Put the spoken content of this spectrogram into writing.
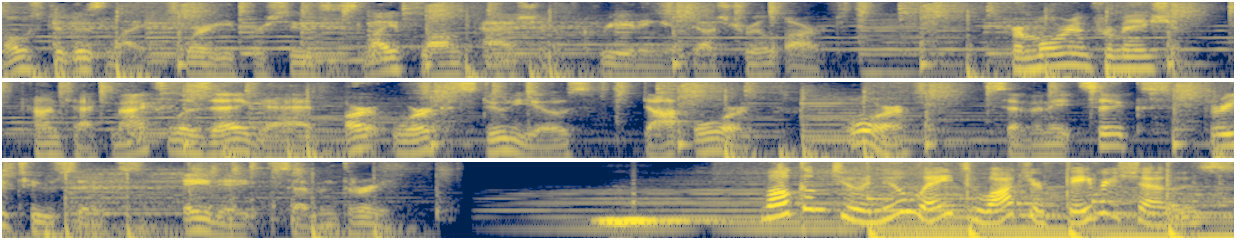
most of his life, where he pursues his lifelong passion of creating industrial art. For more information, contact Max Lazega at artworkstudios.org or 786 326 8873. Welcome to a new way to watch your favorite shows.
